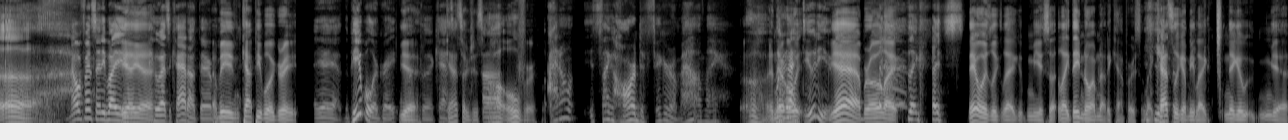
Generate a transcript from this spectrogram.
ah. no offense to anybody Yeah, yeah. who has a cat out there. I mean, cat people are great. Yeah, yeah. The people are great. Yeah. the cats. Cats are just Uh, all over. I don't. It's like hard to figure them out. I'm like, Ugh, and what they're did I always, do to you? yeah, bro. Like like just, they always look like me. So, like they know I'm not a cat person. Like Yeah. cats look at me like nigga. Yeah,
